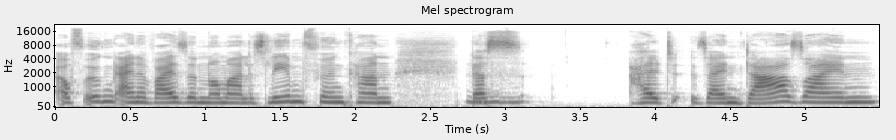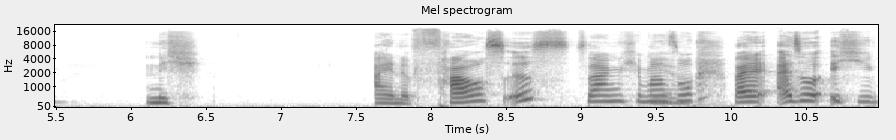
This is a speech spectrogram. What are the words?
auf irgendeine Weise ein normales Leben führen kann, dass mhm halt sein Dasein nicht eine Farce ist, sage ich immer ja. so. Weil, also ich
